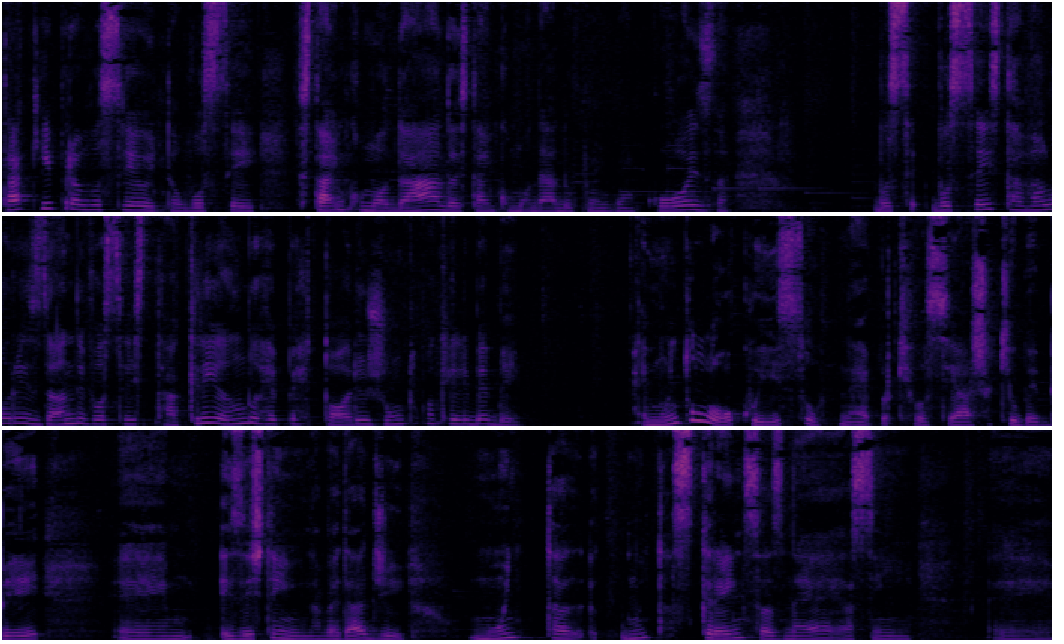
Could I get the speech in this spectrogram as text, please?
tá aqui para você, ou então você está incomodado, está incomodado com alguma coisa, você, você está valorizando e você está criando repertório junto com aquele bebê. É muito louco isso, né? Porque você acha que o bebê. É, existem, na verdade, muita, muitas crenças, né? Assim, é,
